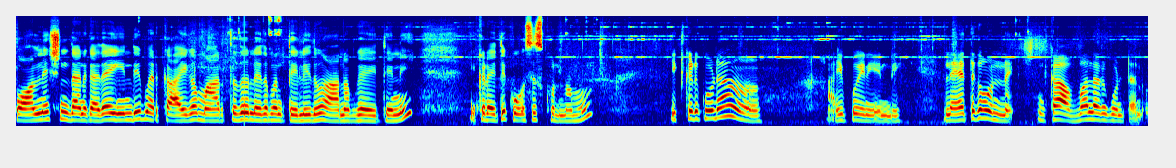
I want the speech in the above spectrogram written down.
పాలినేషన్ దానికి అదే అయింది. మరి కాయగా మారుతుందో లేదో మనకు తెలీదు. ఆనపగా అయితేని ఇక్కడైతే కోసేసుకున్నాము. ఇక్కడ కూడా అయిపోయినాయండి. లేతగా ఉన్నాయి. ఇంకా అవ్వాలనుకుంటాను.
